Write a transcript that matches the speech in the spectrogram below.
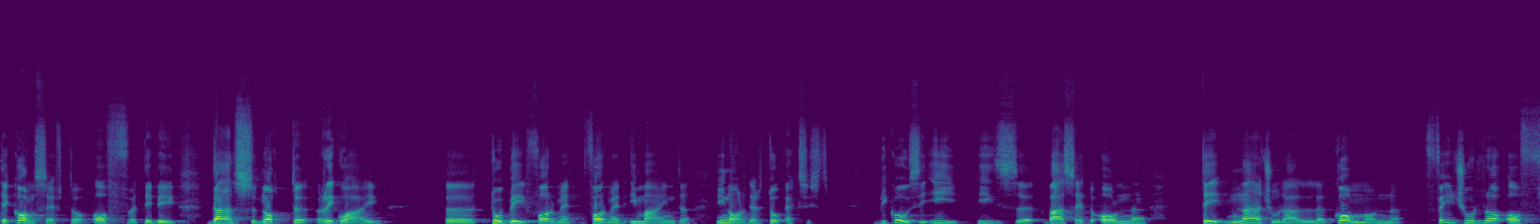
the concept of TB does not require uh, to be formed, formed in mind in order to exist, because he is based on the natural common feature of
